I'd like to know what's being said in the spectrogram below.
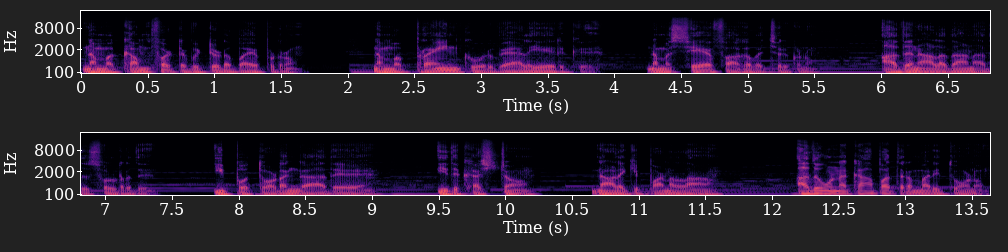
நம்ம கம்ஃபர்ட்டை விட்டுட பயப்படுறோம். நம்ம பிரைனுக்கு ஒரு வேலையே இருக்குது நம்ம சேஃபாக வச்சிருக்கணும். அதனால தான் அது சொல்றது. இப்போ தொடங்காதே. இது கஷ்டம். நாளைக்கு பண்ணலாம். அது உன்னை காப்பாத்துற மாதிரி தோணும்.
